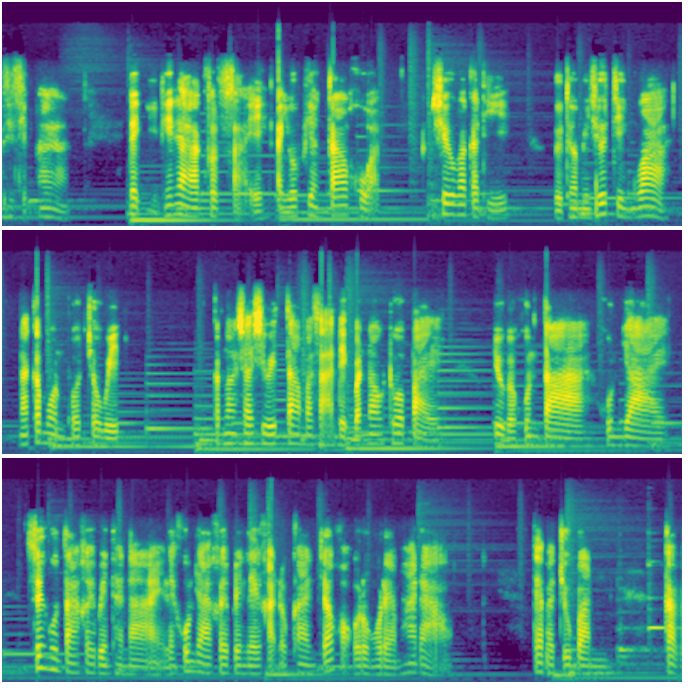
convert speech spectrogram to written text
2545 เด็กหญิงที่น่ารักสดใส อายุเพียง 9 ขวบ ชื่อว่ากะทิ หรือเธอมีชื่อจริงว่านักมลพจวิทย์ กำลังใช้ชีวิตตามภาษาเด็กบ้านนอกทั่วไป อยู่กับคุณตา คุณยาย ซึ่งคุณตาเคยเป็นทนาย และคุณยายเคยเป็นเลขานุการเจ้าของโรงแรม5ดาว แต่ปัจจุบันกลับ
